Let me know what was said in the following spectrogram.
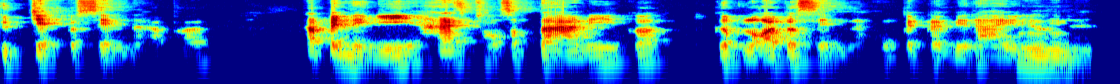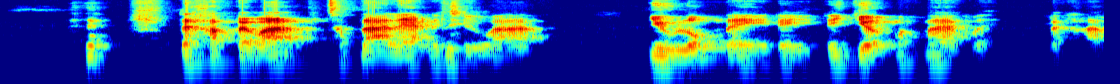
1.7%นะครับเพราะถ้าเป็นอย่างนี้ 52 สัปดาห์นี่ก็เกือบ 100%นะคงเป็นไปไม่ได้นะ นะครับแต่ว่าสัปดาห์แรกนี่ถือว่าอยู่ลงได้ได้ได้เยอะมากๆเลยนะครับ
